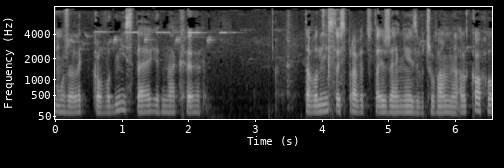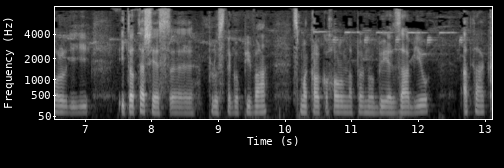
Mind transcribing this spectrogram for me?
może lekko wodniste, jednak ta wodnistość sprawia tutaj, że nie jest wyczuwalny alkohol i, i to też jest plus tego piwa. Smak alkoholu na pewno by je zabił, a tak,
